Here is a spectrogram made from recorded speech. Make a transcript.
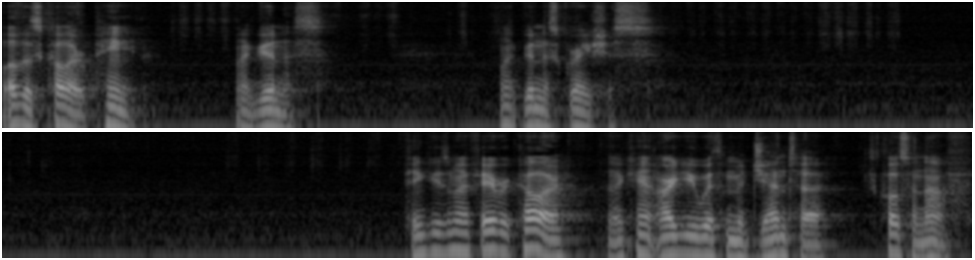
Love this color of paint. My goodness. My goodness gracious. Pink is my favorite color. I can't argue with magenta. It's close enough.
